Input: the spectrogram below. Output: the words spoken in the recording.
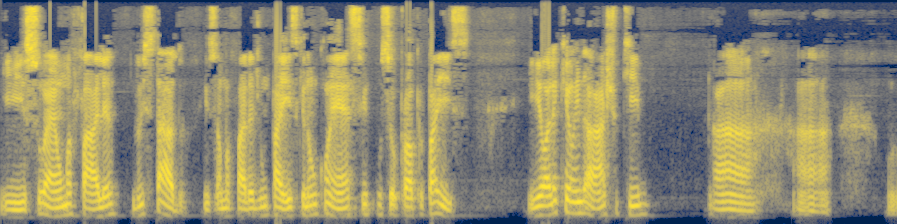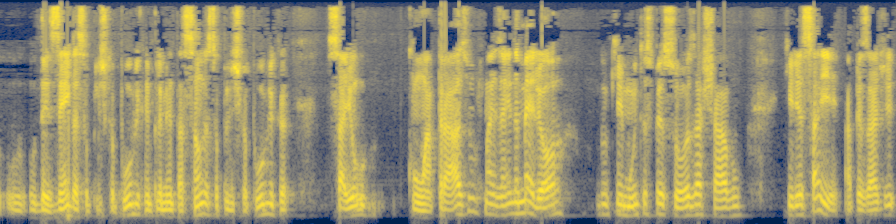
E isso é uma falha do Estado. Isso é uma falha de um país que não conhece o seu próprio país. E olha que eu ainda acho que a, a, o, o, desenho dessa política pública, a implementação dessa política pública, saiu com atraso, mas ainda melhor do que muitas pessoas achavam que iria sair, apesar de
